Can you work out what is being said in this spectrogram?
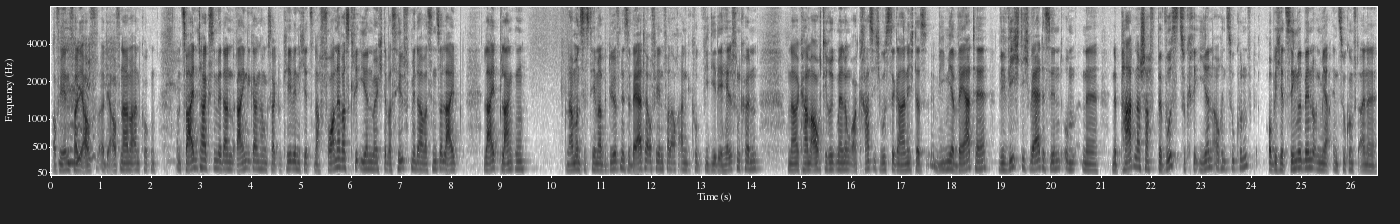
auf jeden Fall die, auf, die Aufnahme angucken. Am zweiten Tag sind wir dann reingegangen, haben gesagt, okay, wenn ich jetzt nach vorne was kreieren möchte, was hilft mir da, was sind so Leit, Leitplanken? Und haben uns das Thema Bedürfnisse, Werte auf jeden Fall auch angeguckt, wie die dir helfen können. Und da kam auch die Rückmeldung, oh krass, ich wusste gar nicht, dass wie mir Werte, wie wichtig Werte sind, um eine, eine Partnerschaft bewusst zu kreieren, auch in Zukunft. Ob ich jetzt Single bin und mir in Zukunft eine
